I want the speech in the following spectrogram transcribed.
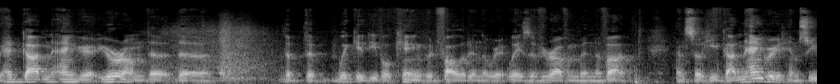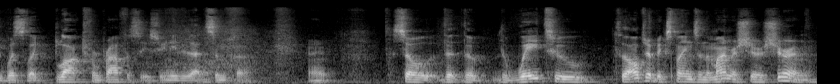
had gotten angry at Uram, the, the the, the wicked, evil king who had followed in the ways of Yeravam ben Nevat, and so he had gotten angry at him. So he was like blocked from prophecy. So he needed that simcha, right? So the the, the way to so the Alter explains in the Maimer Shir Shirim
